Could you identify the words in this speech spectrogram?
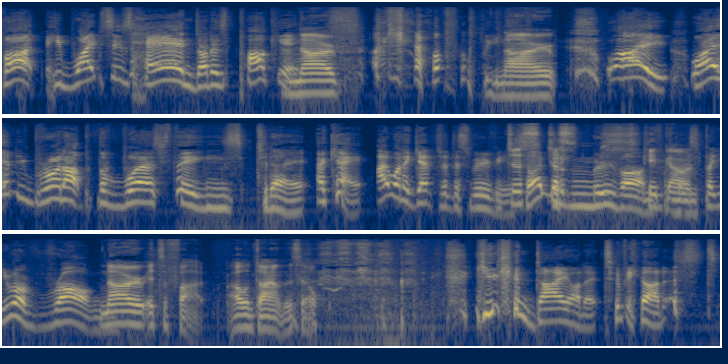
butt. He wipes his hand on his pocket. no, I can't believe. no. Why? Why have you brought up the worst things today? Okay, I want to get through this movie, Just- so I'm going to move on. keep going. this, but you are wrong. No, it's a fart. I will die on this hill. You can die on it, to be honest.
